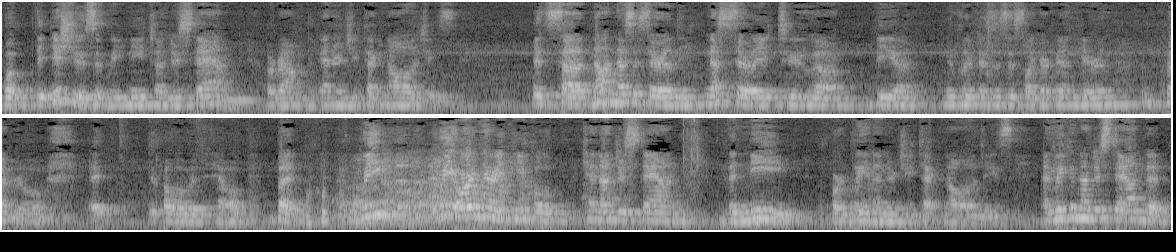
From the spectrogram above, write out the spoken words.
what the issues that we need to understand around energy technologies. It's uh, not necessarily necessary to um, be a nuclear physicist like our friend here in the front row, it, although it would help. But we, we ordinary people can understand the need for clean energy technologies. And we can understand that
